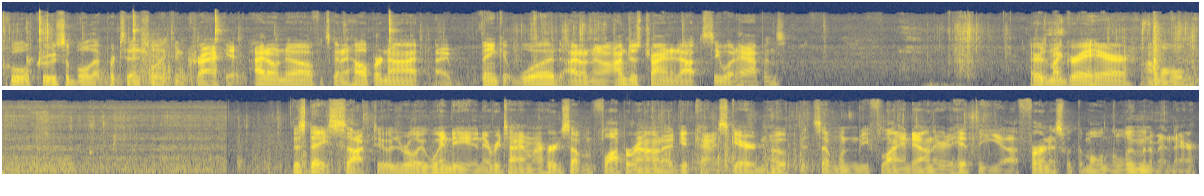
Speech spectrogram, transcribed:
cool crucible that potentially could crack it. I don't know if it's going to help or not. I think it would. I don't know. I'm just trying it out to see what happens. There's my gray hair. I'm old. This day sucked. It was really windy, and every time I heard something flop around, I'd get kind of scared and hope that something wouldn't be flying down there to hit the uh, furnace with the molten aluminum in there.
